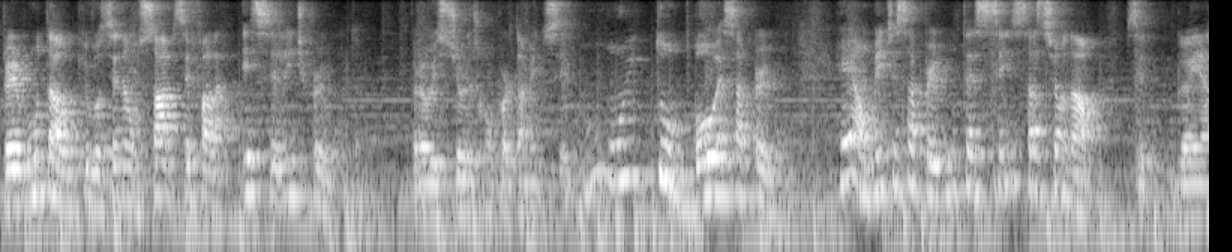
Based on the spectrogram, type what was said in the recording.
pergunta algo que você não sabe, você fala excelente pergunta para o estilo de comportamento ser muito boa essa pergunta. Realmente essa pergunta é sensacional. Você ganha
